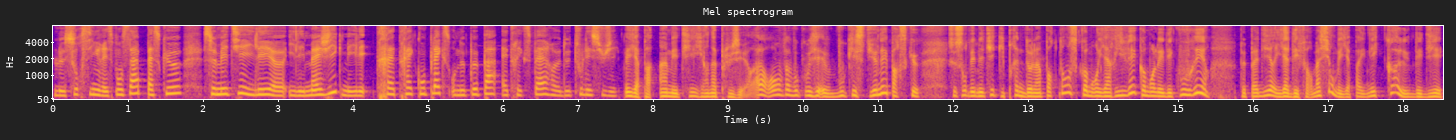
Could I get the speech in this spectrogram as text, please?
le sourcing responsable, parce que ce métier, il est, euh, il est magique, mais il est très, très complexe. On ne peut pas être expert euh, de tous les sujets. Et il n'y a pas un métier, il y en a plusieurs. Alors, on va vous, vous questionner parce que ce sont des métiers qui prennent de l'importance. Comment y arriver? Comment les découvrir? On ne peut pas dire, il y a des formations, mais il n'y a pas une école dédiée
